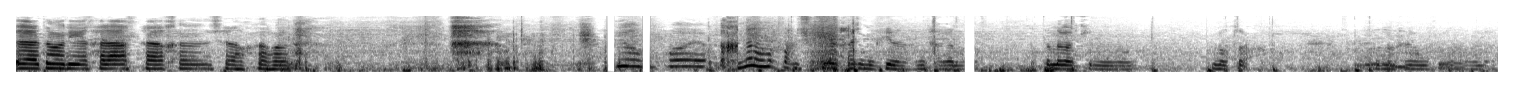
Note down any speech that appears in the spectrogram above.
آه، ثمانية ثلاثة خمسة يا خلينا نطلع نشوف حاجة مفيدة. نعملها يلا يلا كذا. نطلع كل حاجة مفيدة نعملها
